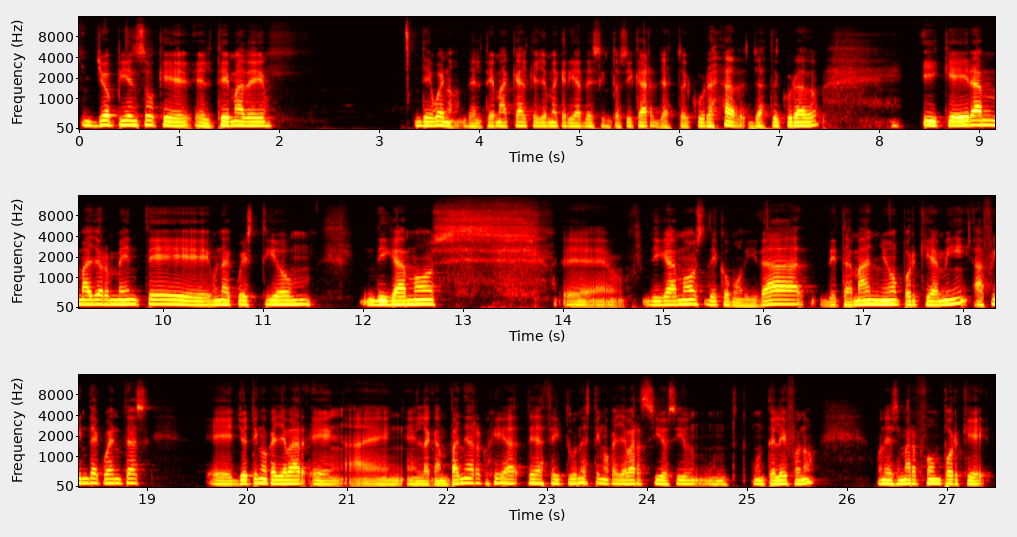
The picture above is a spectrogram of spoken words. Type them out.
Yo pienso que el tema de de, bueno, del tema aquel que yo me quería desintoxicar, ya estoy curado, ya estoy curado, y que era mayormente una cuestión, digamos, eh, digamos, de comodidad, de tamaño, porque a mí, a fin de cuentas, eh, yo tengo que llevar en, la campaña de recogida de aceitunas, tengo que llevar sí o sí un teléfono, un smartphone, porque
